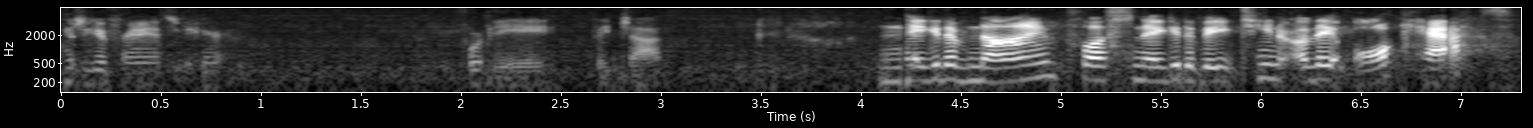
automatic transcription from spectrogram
What'd you get for an answer here? 48. Good job. Negative 9 plus negative 18, are they all cats?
